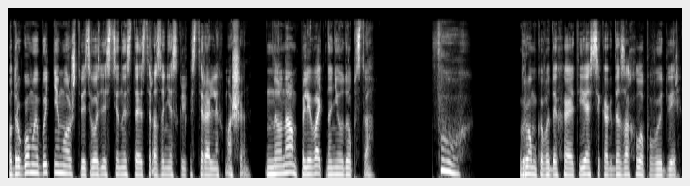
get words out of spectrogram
По-другому и быть не может, ведь возле стены стоят сразу несколько стиральных машин. Но нам плевать на неудобства. Фух. Громко выдыхает Яси, когда захлопываю дверь.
